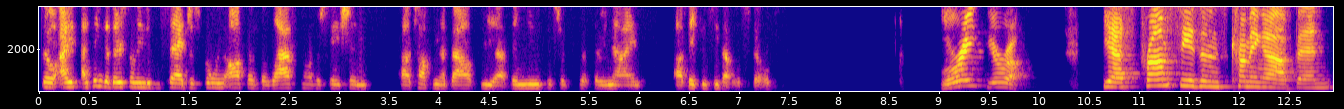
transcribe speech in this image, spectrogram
so I, I think that there's something to be said just going off of the last conversation uh, talking about the uh, the new District 39 uh, vacancy that was filled. Laurie, you're up. Yes, prom season's coming up and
